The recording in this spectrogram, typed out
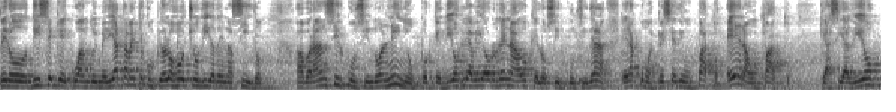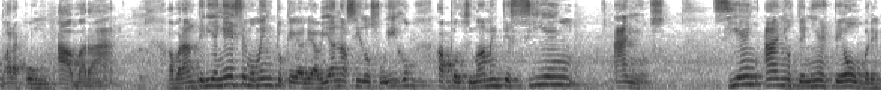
Pero dice que cuando inmediatamente cumplió los ocho días de nacido, Abraham circuncidó al niño porque Dios le había ordenado que lo circuncidara. Era como especie de un pacto, era un pacto que hacía Dios para con Abraham. Abraham tenía en ese momento que le había nacido su hijo aproximadamente 100 años. 100 años tenía este hombre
